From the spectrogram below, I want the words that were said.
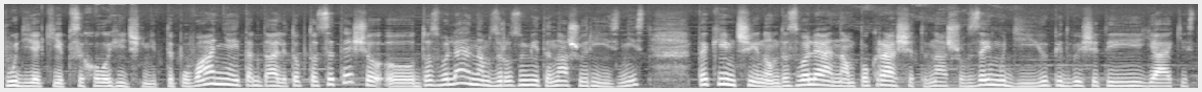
будь-які психологічні типування і так далі. Тобто, це те, що е, дозволяє нам зрозуміти нашу різність, таким чином дозволяє нам покращити нашу взаємодію, підвищити її якість.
